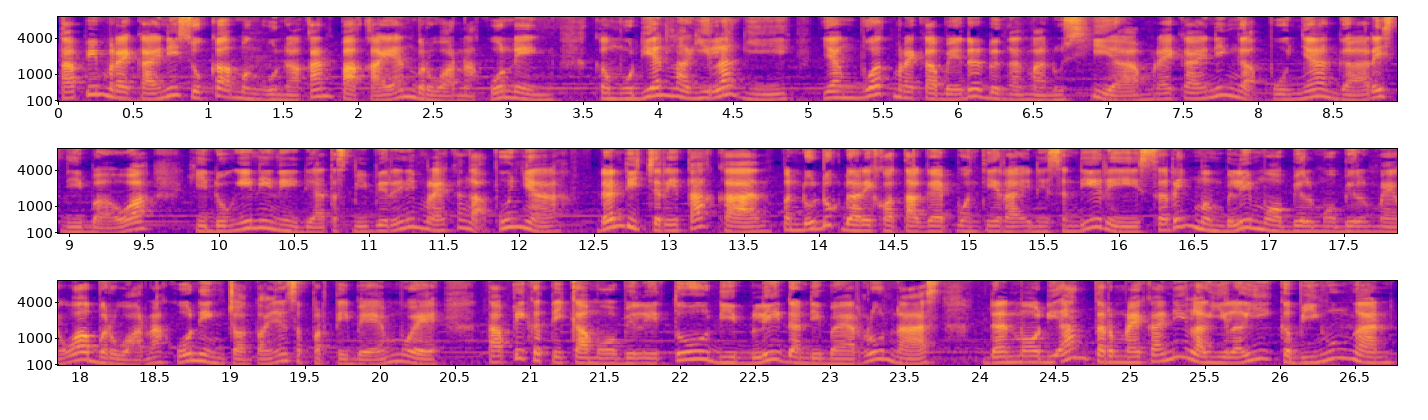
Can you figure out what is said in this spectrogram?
tapi mereka ini suka menggunakan pakaian berwarna kuning. Kemudian lagi-lagi, yang buat mereka beda dengan manusia, mereka ini nggak punya garis di bawah hidung ini nih, di atas bibir ini mereka nggak punya. Dan diceritakan, penduduk dari kota gaib Untira ini sendiri sering membeli mobil-mobil mewah berwarna kuning, contohnya seperti BMW. Tapi ketika mobil itu dibeli dan dibayar lunas, dan mau diantar, mereka ini lagi-lagi kebingungan.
